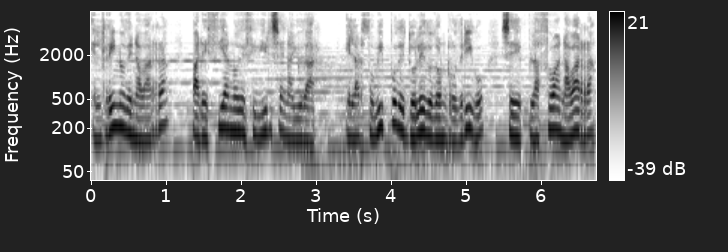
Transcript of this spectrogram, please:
El Reino de Navarra parecía no decidirse en ayudar. El arzobispo de Toledo, don Rodrigo, se desplazó a Navarra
